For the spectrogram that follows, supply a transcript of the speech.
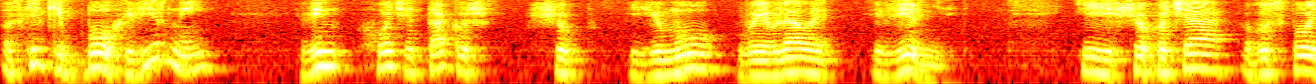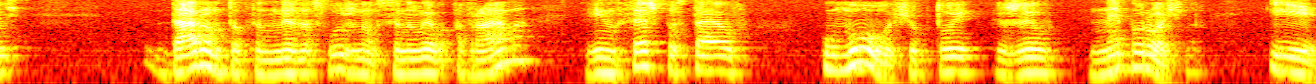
оскільки Бог вірний, він хоче також, щоб йому виявляли вірність. І що, хоча Господь даром, тобто незаслужено всиновив Авраама, він все ж поставив умову, щоб той жив непорочно. І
